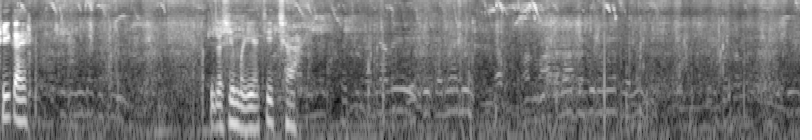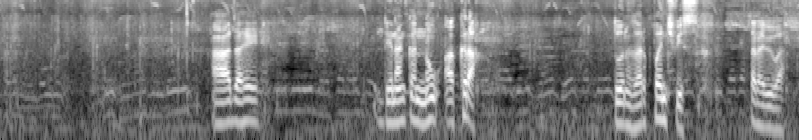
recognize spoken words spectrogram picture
ठीक आहे. जशी मैयाची इच्छा. आज आहे दिनांक नऊ अकरा दोन हजार पंचवीस रविवार.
